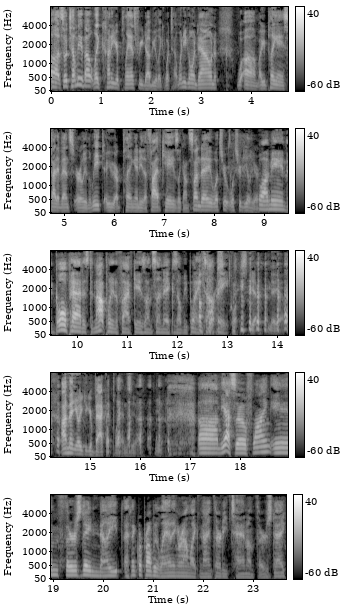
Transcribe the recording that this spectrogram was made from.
Uh, so tell me about like kind of your plans for EW. Like what time? When are you going down? Um, are you playing any side events early in the week? Are you are playing any of the 5Ks like on Sunday? What's your What's your deal here? well, I mean, the goal pad is to not play the 5Ks on Sunday because I'll be playing of top course, eight. of course. Yeah, yeah, yeah. I meant your your backup plans. Yeah, you know. Um, yeah, so flying in Thursday night. I think we're probably landing around like 9:30, 10 on Thursday.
